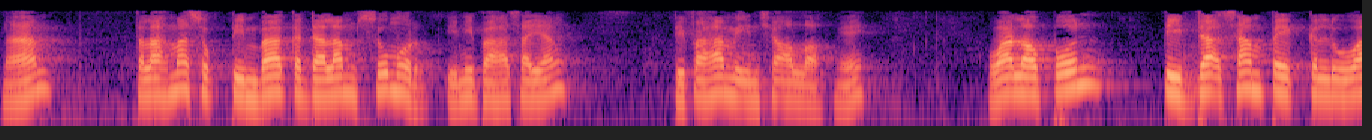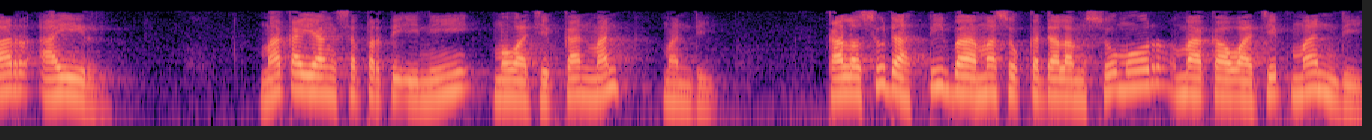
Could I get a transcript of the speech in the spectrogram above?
Nah, telah masuk timba ke dalam sumur. Ini bahasa yang difahami insyaallah. Allah. Walaupun tidak sampai keluar air. Maka yang seperti ini mewajibkan man, mandi. Kalau sudah tiba masuk ke dalam sumur, maka wajib mandi.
